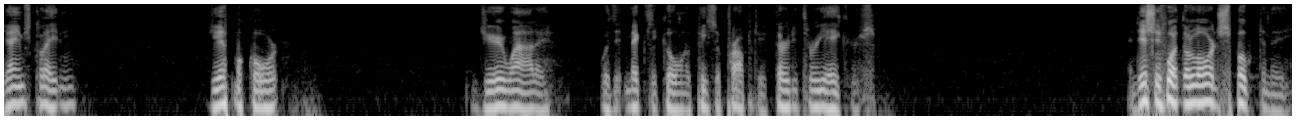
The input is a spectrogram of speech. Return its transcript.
James Clayton, Jeff McCourt, Jerry Wiley was at Mexico on a piece of property, 33 acres. And this is what the Lord spoke to me.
